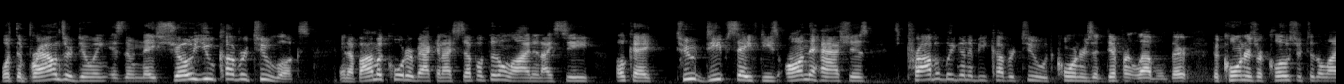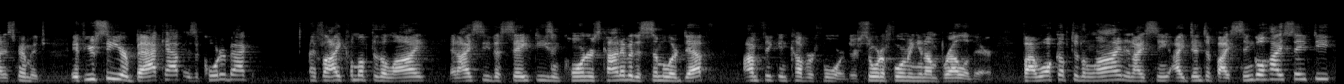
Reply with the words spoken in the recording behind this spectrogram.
What the Browns are doing is when they show you cover two looks, and if I'm a quarterback and I step up to the line and I see, okay, two deep safeties on the hashes, it's probably going to be cover two with corners at different levels. They're, the corners are closer to the line of scrimmage. If you see your back half as a quarterback, if I come up to the line and I see the safeties and corners kind of at a similar depth, I'm thinking cover four. They're sort of forming an umbrella there. If I walk up to the line and I see identify single high safety,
